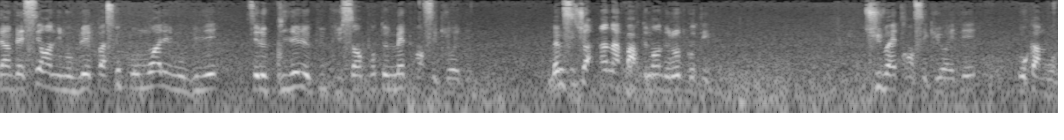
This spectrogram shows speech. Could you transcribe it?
d'investir en immobilier. Parce que pour moi, l'immobilier, c'est le pilier le plus puissant pour te mettre en sécurité. Même si tu as un appartement de l'autre côté, tu vas être en sécurité au Cameroun.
